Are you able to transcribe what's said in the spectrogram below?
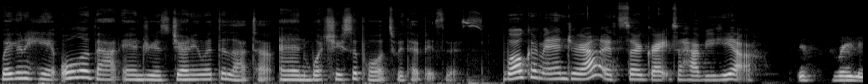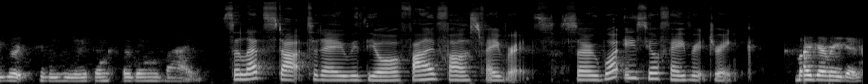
We're going to hear all about Andrea's journey with DeLata and what she supports with her business. Welcome, Andrea. It's so great to have you here. It's really good to be here. Thanks for the invite. So let's start today with your five fast favorites. So, what is your favorite drink? Margaritas,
